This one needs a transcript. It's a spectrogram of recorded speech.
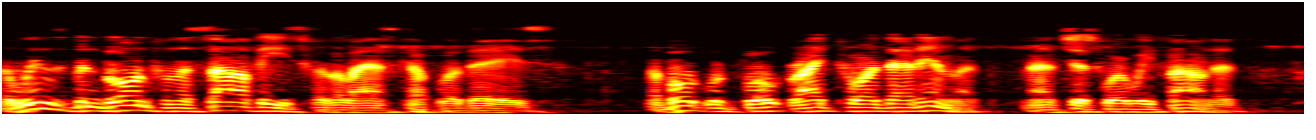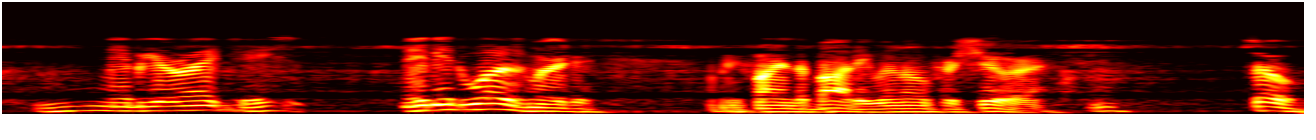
The wind's been blowing from the southeast for the last couple of days. The boat would float right toward that inlet. That's just where we found it. Hmm, Maybe you're right, Jace. Maybe it was murder. When we find the body, we'll know for sure. So,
